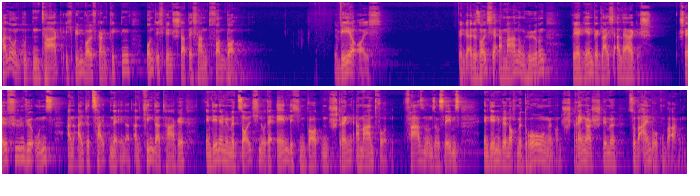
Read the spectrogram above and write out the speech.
Hallo und guten Tag, ich bin Wolfgang Picken und ich bin Stadtdechant von Bonn. Wehe euch! Wenn wir eine solche Ermahnung hören, reagieren wir gleich allergisch. Schnell fühlen wir uns an alte Zeiten erinnert, an Kindertage, in denen wir mit solchen oder ähnlichen Worten streng ermahnt wurden. Phasen unseres Lebens, in denen wir noch mit Drohungen und strenger Stimme zu beeindrucken waren.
